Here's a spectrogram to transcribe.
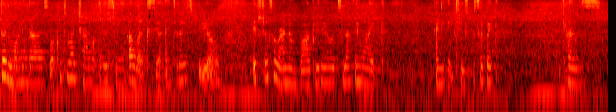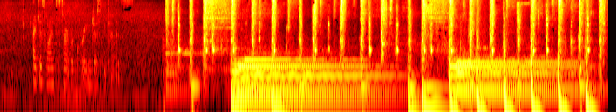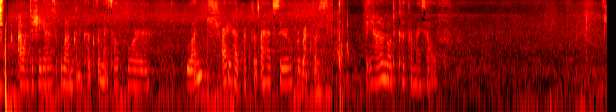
Good morning guys, welcome to my channel. It is me, Alexzia, and today's video, it's just a random vlog video. It's nothing like anything too specific because I just wanted to start recording just because. I want to show you guys what I'm gonna cook for myself for lunch. I already had breakfast. I had cereal for breakfast. But yeah, I don't know what to cook for myself.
